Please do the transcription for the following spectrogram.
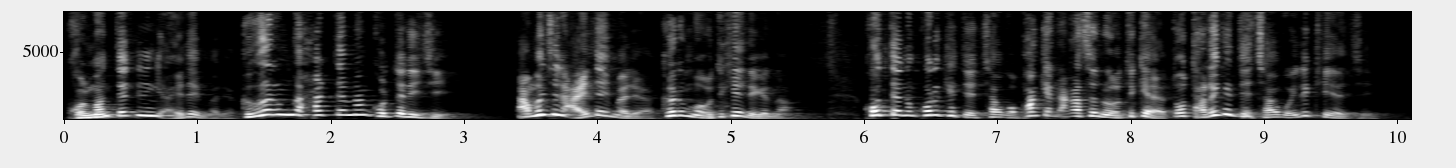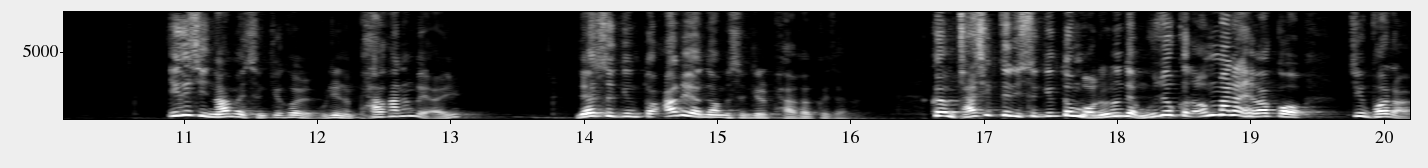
골만 때리는 게 아니다 이 말이야. 그거는 할 때만 골 때리지. 나머지는 아니다 이 말이야. 그러면 어떻게 해야 되겠나? 그때는 그렇게 대처하고 밖에 나가서는 어떻게 또 다르게 대처하고 이렇게 해야지. 이것이 남의 성격을 우리는 파악하는 거야. 내 성격도 알아야 남의 성격을 파악할 거잖아. 그럼 자식들이 성격도 모르는데 무조건 엄마나 해갖고 지금 봐라.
